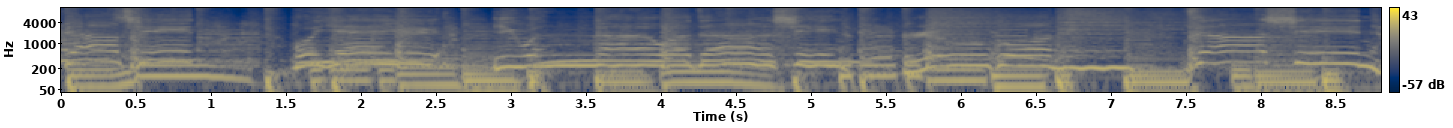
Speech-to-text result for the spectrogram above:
表情或言语，已温暖我的心。如果你的心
